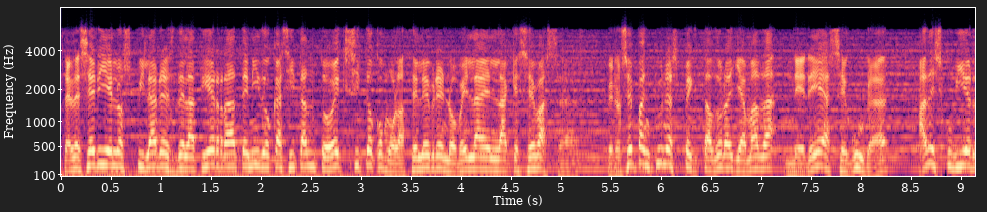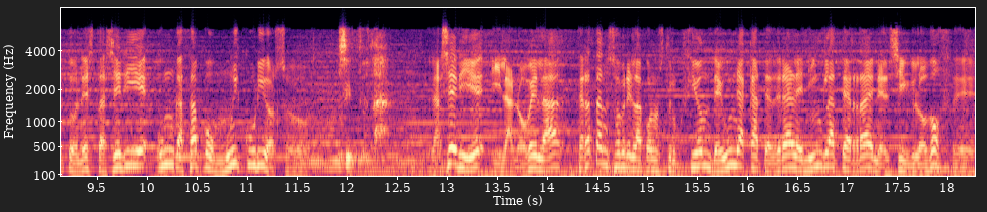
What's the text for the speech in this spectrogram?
teleserie Los Pilares de la Tierra ha tenido casi tanto éxito como la célebre novela en la que se basa. Pero sepan que una espectadora llamada Nerea Segura ha descubierto en esta serie un gazapo muy curioso. Sin duda. La serie y la novela tratan sobre la construcción de una catedral en Inglaterra en el siglo XII.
